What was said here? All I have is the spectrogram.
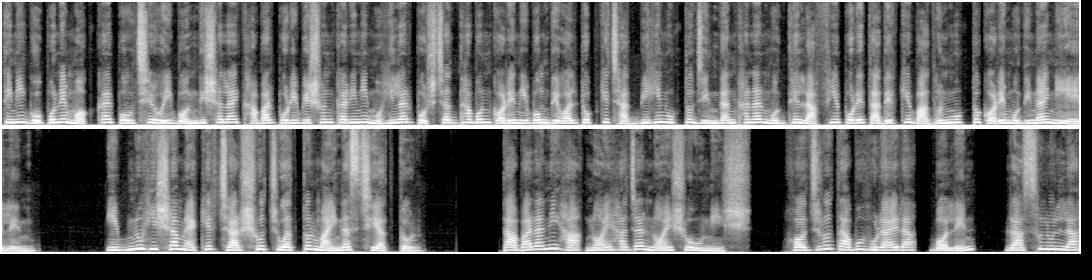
তিনি গোপনে মক্কায় পৌঁছে ওই বন্দিশালায় খাবার পরিবেশনকারিণী মহিলার পশ্চাদ্ধাবন করেন এবং দেওয়ালটোপকে ছাদবিহীন উক্ত জিন্দানখানার মধ্যে লাফিয়ে পড়ে তাদেরকে বাঁধনমুক্ত করে মদিনায় নিয়ে এলেন। ইবনু হিসাম একের চারশো চুয়াত্তর মাইনাস ছিয়াত্তর। তাবারানি হা নয় হাজার নয়শো উনিশ। হজরত আবু হুরায়রা বলেন, রাসূলুল্লাহ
